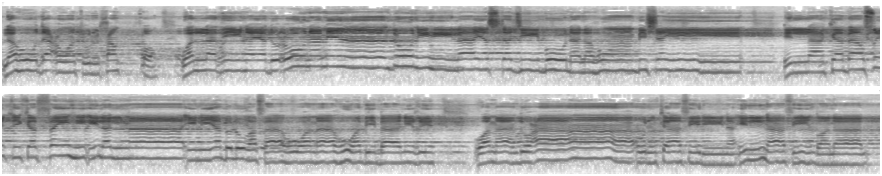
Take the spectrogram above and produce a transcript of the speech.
له دعوة الحق والذين يدعون من دونه لا يستجيبون لهم بشيء إلا كباصت كفيه إلى الماء ليبلغ فاه وما هو ببالغه وما دعاء الكافرين إلا في ضلال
